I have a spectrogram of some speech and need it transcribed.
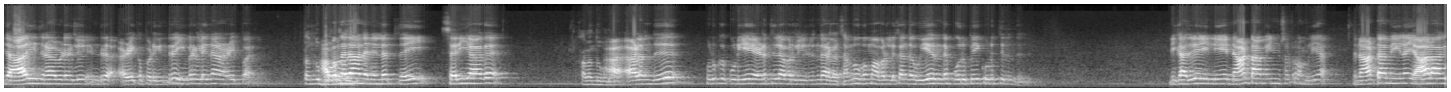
இந்த ஆதி திராவிடர்கள் என்று அழைக்கப்படுகின்ற இவர்களை தான் அழைப்பார்கள். பங்கு அவங்க தான் அந்த நிலத்தை சரியாக அளந்து அளந்து கொடுக்கக்கூடிய இடத்தில் அவர்கள் இருந்தார்கள். சமூகம் அவர்களுக்கு அந்த உயர்ந்த பொறுப்பை கொடுத்திருந்தது. இன்றைக்கி அதுவே இல்லையே நாட்டாமைன்னு சொல்கிறோம் இல்லையா? இந்த நாட்டாமையெல்லாம் யாராக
